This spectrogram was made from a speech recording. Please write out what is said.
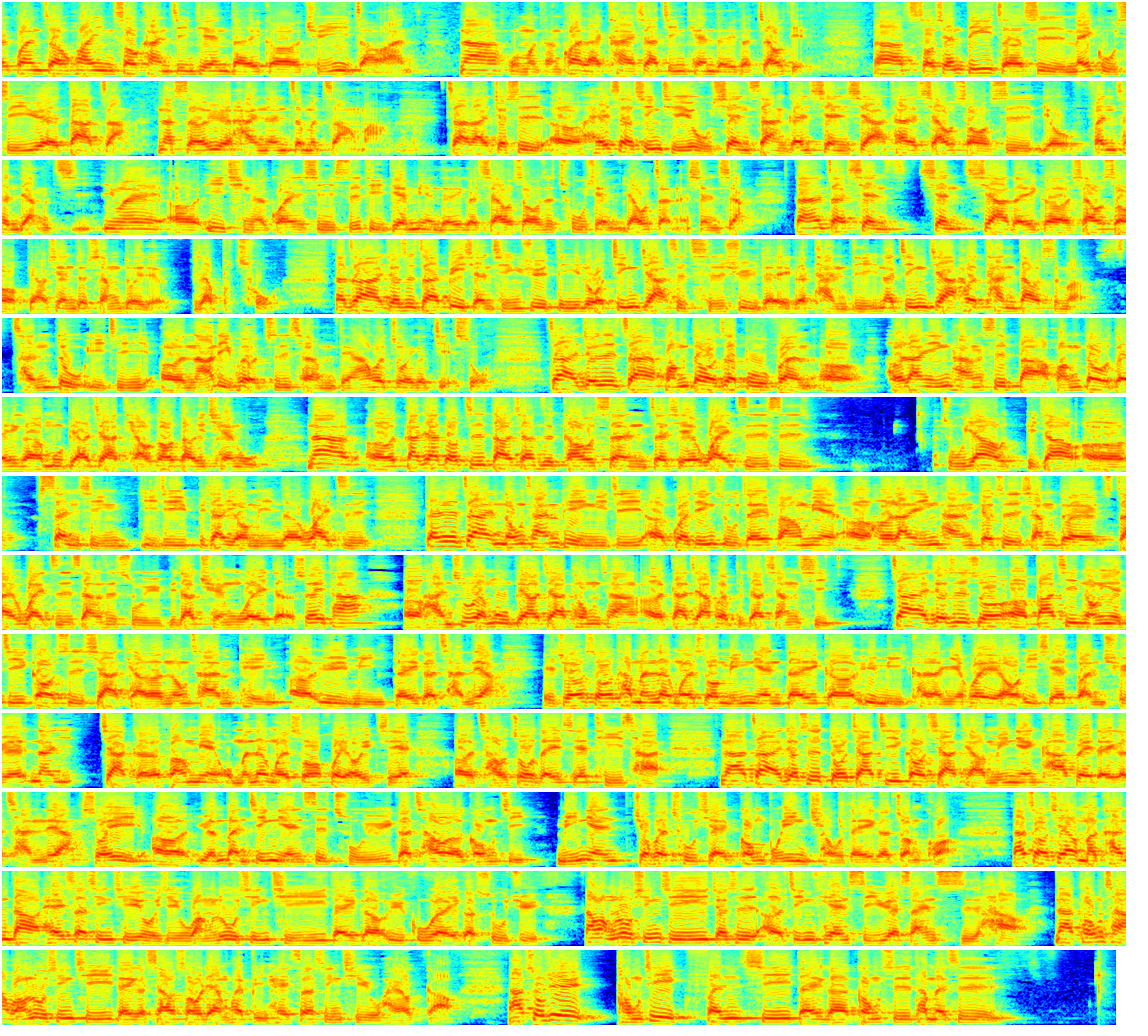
位观众，欢迎收看今天的一个群益早安。那我们赶快来看一下今天的一个焦点。那首先第一则是美股十一月大涨，那十二月还能这么涨吗？再来就是呃黑色星期五线上跟线下它的销售是有分成两极，因为呃疫情的关系，实体店面的一个销售是出现腰斩的现象，但是在线线下的一个销售表现就相对的比较不错。那再来就是在避险情绪低落，金价是持续的一个探低，那金价会探到什么程度，以及呃哪里会有支撑，我们等下会做一个解说。再来就是在黄豆这部分，呃。荷兰银行是把黄豆的一个目标价调高到一千五，那呃大家都知道，像是高盛这些外资是主要比较呃。盛行以及比较有名的外资，但是在农产品以及呃贵金属这一方面，呃荷兰银行就是相对在外资上是属于比较权威的，所以它呃喊出的目标价通常呃大家会比较相信。再来就是说呃巴西农业机构是下调了农产品呃玉米的一个产量，也就是说他们认为说明年的一个玉米可能也会有一些短缺，那价格的方面我们认为说会有一些呃炒作的一些题材。那再来就是多家机构下调明年咖啡的一个产。产量，所以呃，原本今年是处于一个超额供给，明年就会出现供不应求的一个状况。那首先我们看到黑色星期五以及网络星期一的一个预估的一个数据。那网络星期一就是呃，今天十一月三十号。那通常网络星期一的一个销售量会比黑色星期五还要高。那数据统计分析的一个公司，他们是。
